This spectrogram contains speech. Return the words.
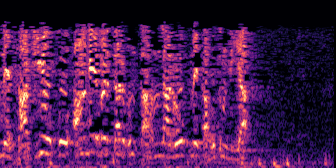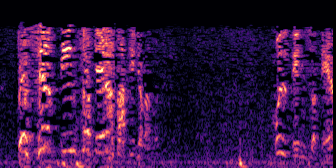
اپنے ساتھیوں کو آگے بڑھ کر ان کا حملہ روکنے کا حکم دیا تو صرف تین سو تیرہ ساتھی جمع ہوتے کل تین سو تیرہ۔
